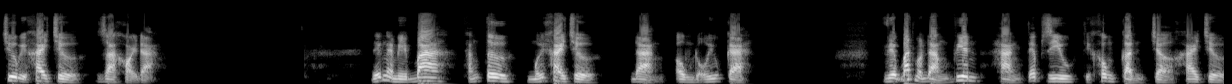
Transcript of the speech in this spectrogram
chưa bị khai trừ ra khỏi đảng. Đến ngày 13 tháng 4 mới khai trừ đảng ông Đỗ Hữu Ca. Việc bắt một đảng viên hàng tép diêu thì không cần chờ khai trừ,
